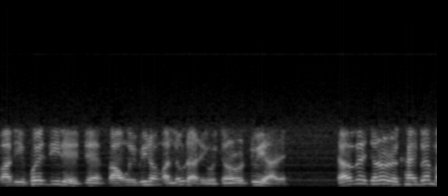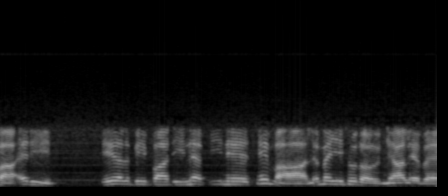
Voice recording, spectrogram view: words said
ပါတီဖွဲ့စည်းတွေအတွက်ပါဝင်ပြီးတော့မှလုပ်တာတွေကိုကျွန်တော်တို့တွေ့ရတယ်။ဒါပေမဲ့ကျွန်တော်တို့ရခိုင်ဘက်မှာအဲ့ဒီ ALP ပါတီနဲ့ပြည်နယ်အဆင့်မှာလက်မှတ်ရေးထိုးတော်များလည်းပဲ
